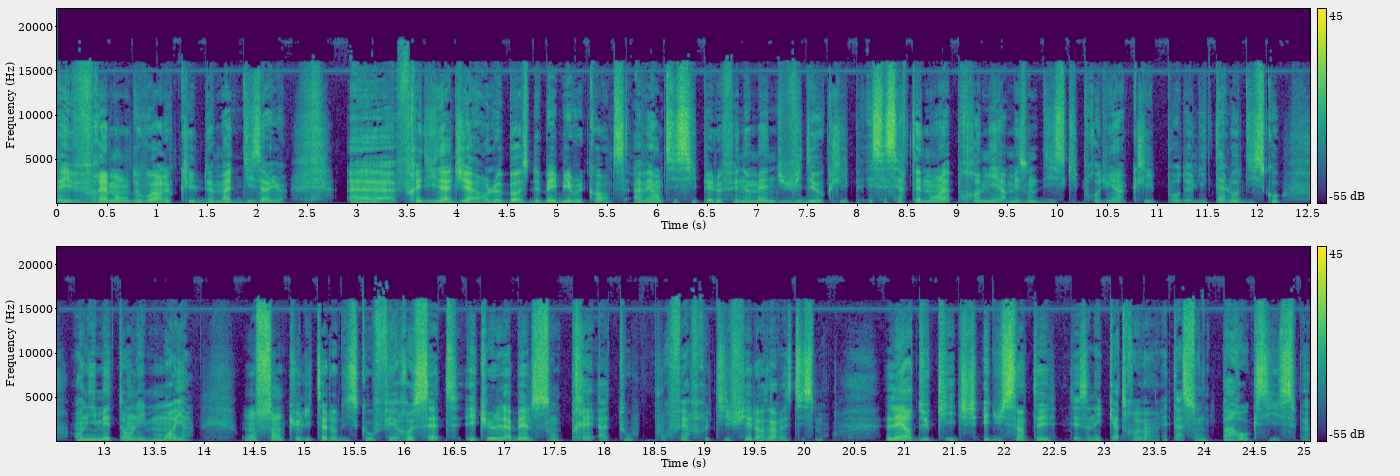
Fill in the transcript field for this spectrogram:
Conseille vraiment de voir le clip de Mad Desire. Euh, Freddy Nadjar, le boss de Baby Records, avait anticipé le phénomène du vidéoclip et c'est certainement la première maison de disques qui produit un clip pour de l'italo disco en y mettant les moyens. On sent que l'italo disco fait recette et que les labels sont prêts à tout pour faire fructifier leurs investissements. L'ère du kitsch et du synthé des années 80 est à son paroxysme.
